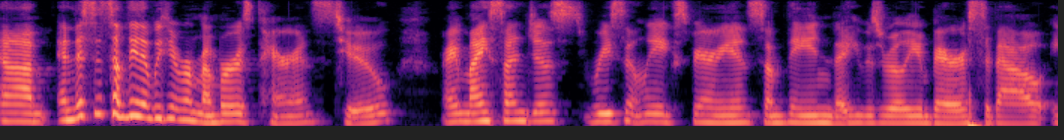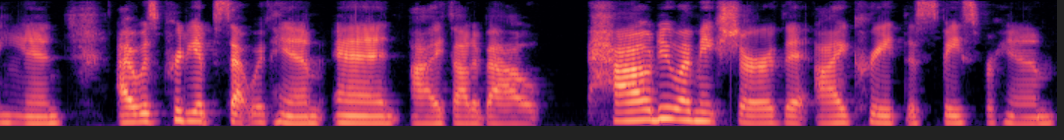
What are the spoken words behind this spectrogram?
Um, and this is something that we can remember as parents too right? My son just recently experienced something that he was really embarrassed about. And I was pretty upset with him. And I thought about how do I make sure that I create this space for him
